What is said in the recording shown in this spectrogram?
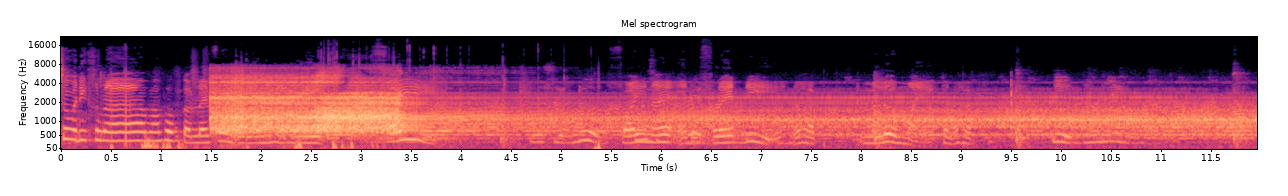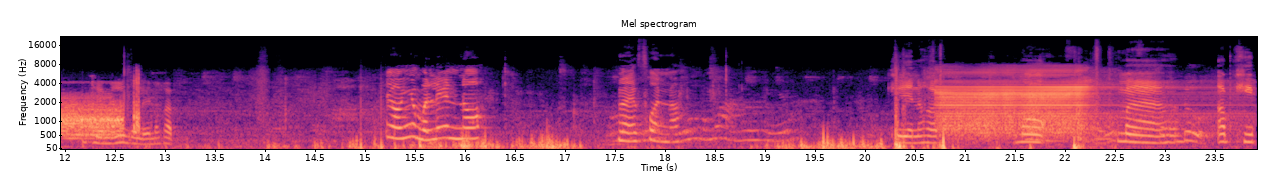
สวัสดีครับมาพบกับไลฟ์โฟนอีกแล้วนะครับในไฟชูเสียงด้วยไฟไนแอนด์เฟรดดี้นะครับมาเริ่มใหม่กันนะครับนี่นี่นี่โอเคมาเริ่มกันเลยนะครับเราอย่ามาเล่นเนาะเลยฝนเนาะโอเคนะครับมามาอัพคลิป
